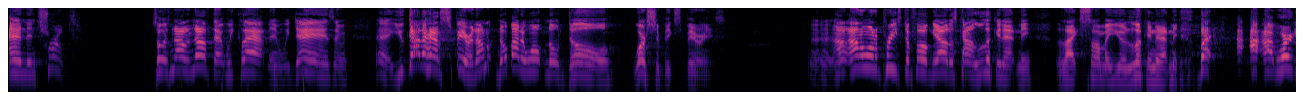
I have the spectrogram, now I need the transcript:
and in truth. So it's not enough that we clap and we dance and hey, you got to have spirit. nobody want no dull worship experience. Uh, I, I don't want to preach to folk, y'all just kind of looking at me like some of you are looking at me. But I, I, I work.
